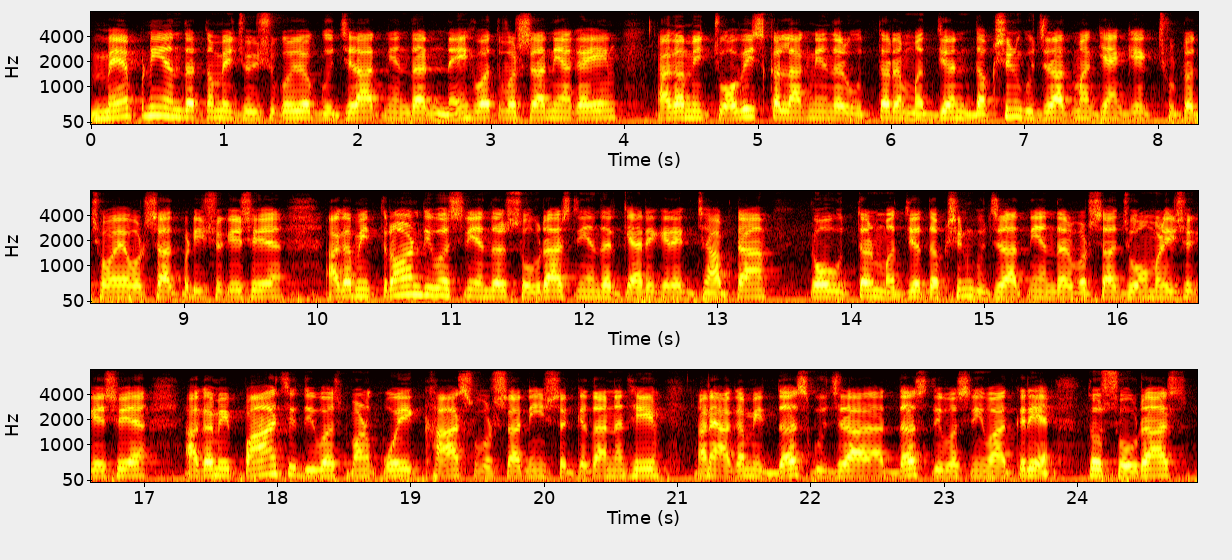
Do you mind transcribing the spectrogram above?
મેપની અંદર તમે જોઈ શકો છો. ગુજરાતની અંદર નહિવત વરસાદની આગાહી. આગામી ચોવીસ કલાકની અંદર ઉત્તર, મધ્ય દક્ષિણ ગુજરાતમાં ક્યાંક ક્યાંક છૂટોછવાયા વરસાદ પડી શકે છે. આગામી ત્રણ દિવસની અંદર સૌરાષ્ટ્રની અંદર ક્યારેક ક્યારેક ઝાપટા તો ઉત્તર, મધ્ય, દક્ષિણ ગુજરાતની અંદર વરસાદ જોવા મળી શકે છે. આગામી પાંચ દિવસ પણ કોઈ ખાસ વરસાદની શક્યતા નથી. અને આગામી દસ ગુજરાત દસ દિવસની વાત કરીએ તો સૌરાષ્ટ્ર,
